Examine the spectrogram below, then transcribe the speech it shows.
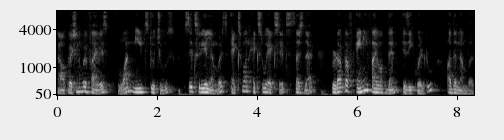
Now question number 5 is one needs to choose 6 real numbers x1, x2, x6 such that product of any 5 of them is equal to other number.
